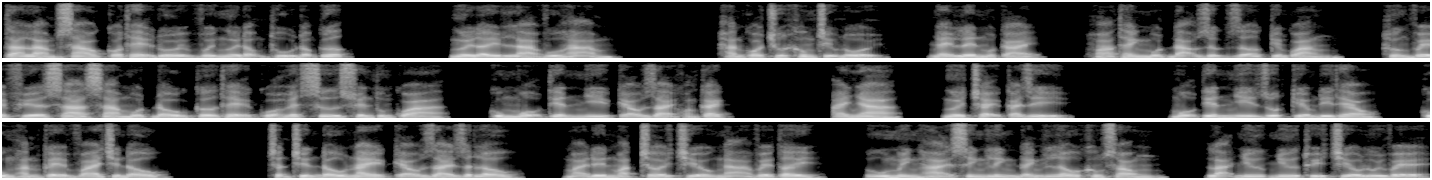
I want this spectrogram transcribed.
ta làm sao có thể đối với ngươi động thủ động ước ngươi đây là vũ hãm. Hắn có chút không chịu nổi, nhảy lên một cái, hóa thành một đạo rực rỡ kiếm quang, hướng về phía xa xa một đầu cơ thể của huyết sư xuyên thủng qua, cùng mộ tiên nhi kéo dài khoảng cách. Ai nha, ngươi chạy cái gì? Mộ tiên nhi rút kiếm đi theo, cùng hắn kể vai chiến đấu trận chiến đấu này kéo dài rất lâu, mãi đến mặt trời chiều ngã về tây, u minh hải sinh linh đánh lâu không xong, lại như như thủy chiều lui về.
